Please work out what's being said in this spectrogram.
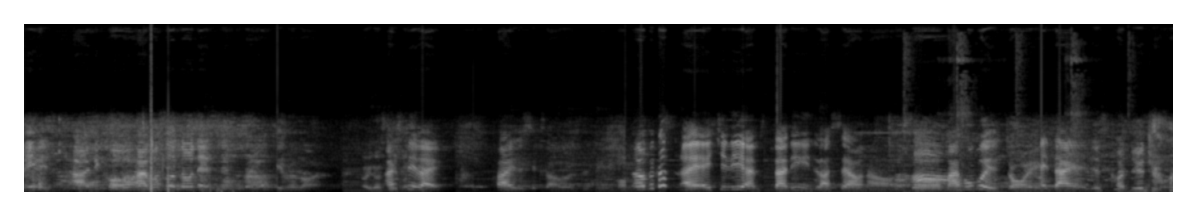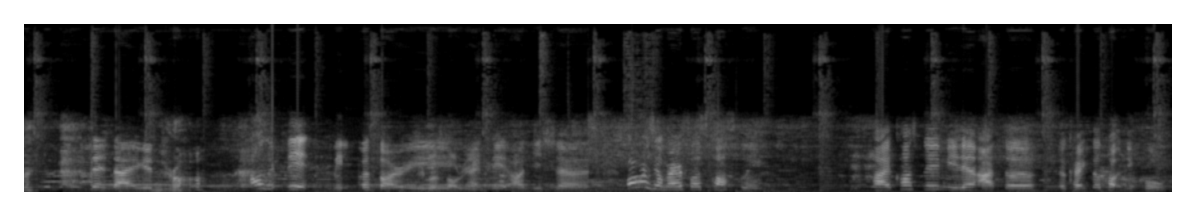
is uh, Nicole. I'm also known as Simba. Sleep a lot. Oh, you don't I sleep, sleep like five to six hours a day. Uh, because I actually am studying in LaSalle now, so my homework is drawing. I die, I just continue drawing. then I die again draw. I did Maple Story. Maple Story. I did audition. What was your very first cosplay? I cosplay Million Arthur, the character called Nicole.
